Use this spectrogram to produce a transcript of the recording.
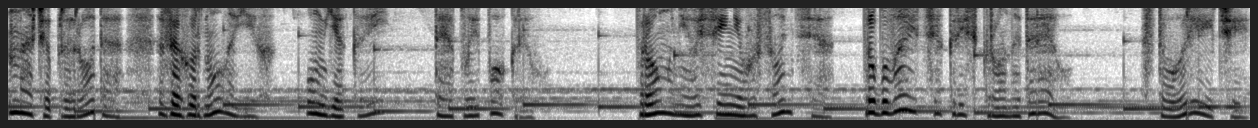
наче природа загорнула їх у м'який теплий покрив. Промені осіннього сонця пробиваються крізь крони дерев, створюючи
